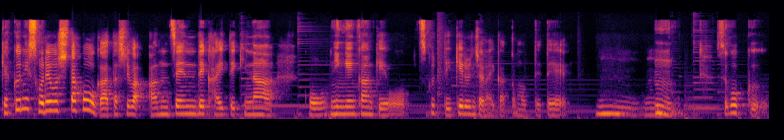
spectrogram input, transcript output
逆にそれをした方が私は安全で快適なこう人間関係を作っていけるんじゃないかと思ってて、うん、うん、すごく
